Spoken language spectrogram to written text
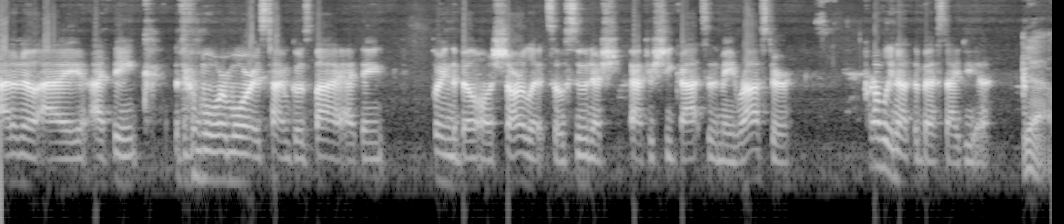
I don't know. I I think the more and more as time goes by, I think putting the belt on Charlotte so soon as after she got to the main roster, probably not the best idea. Yeah.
